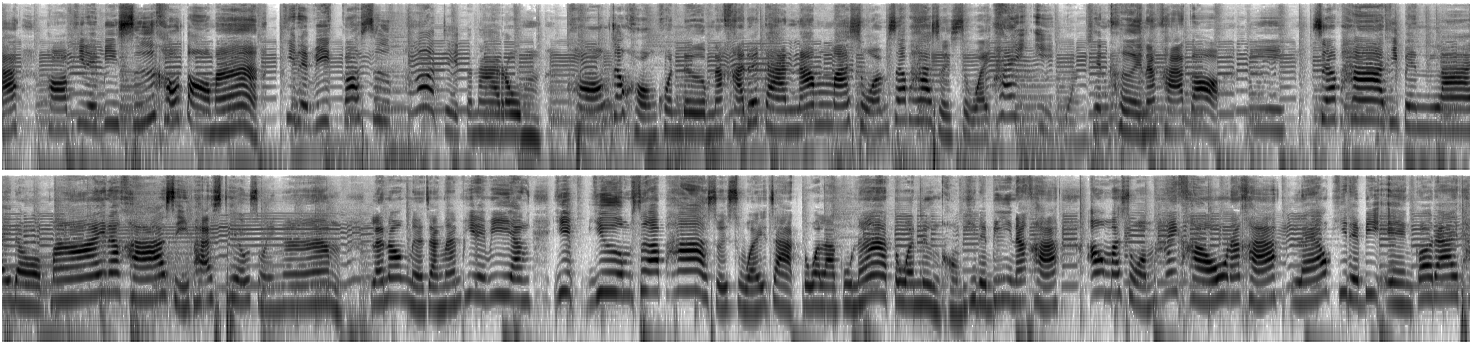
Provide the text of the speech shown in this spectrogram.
ะ พอพี่เดบี้ซื้อเขาต่อมา พี่เดบี้ก็สืบทอ เจตนารมณ์ของเจ้าของคนเดิมนะคะ ด้วยการนำมาสวมเสื้อผ้าสวยๆ ให้อีกอย่างเช่นเคยนะคะ ก็มี สื้อผ้าที่เป็นลายดอกไม้นะคะ สีพาสเทลสวยงาม และนอกเหนือจากนั้นพี่เดบี้ยังหยิบยืมเสื้อผ้าสวยๆ จากตัวลากูน่าตัวหนึ่งของพี่เดบี้นะคะ เอามาสวมให้เขานะคะ แล้วพี่เดบี้เองก็ได้ท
